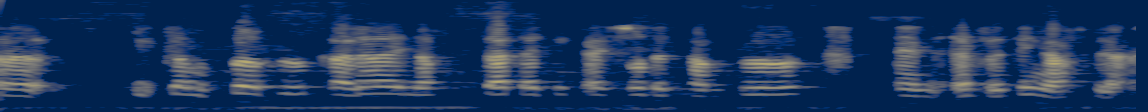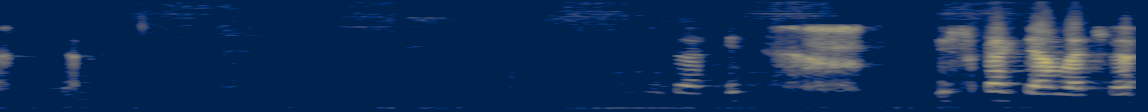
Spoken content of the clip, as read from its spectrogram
uh, become purple color. And after that, I think I saw the temple and everything after that. Yeah. That's it. It's like amateur.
